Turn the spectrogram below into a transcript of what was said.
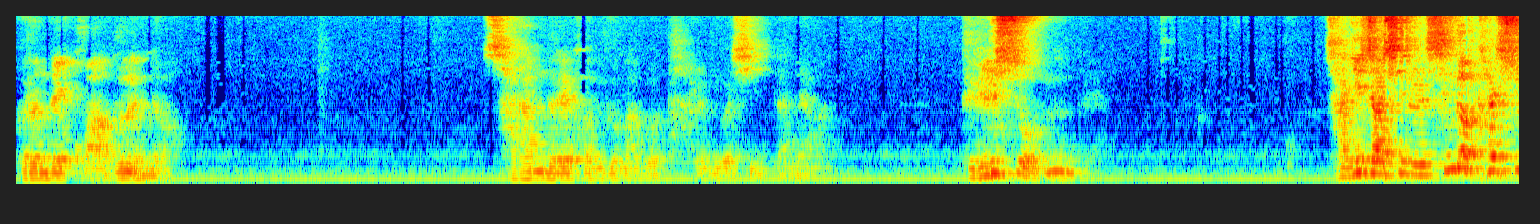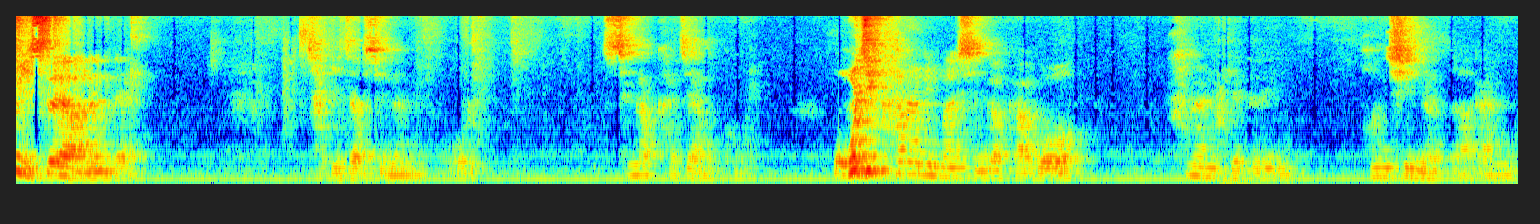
그런데 과부는요 사람들의 헌금하고 다른 것이 있다면 드릴 수 없는데 자기 자신을 생각할 수 있어야 하는데 자기 자신은 생각하지 않고 오직 하나님만 생각하고 하나님께 드린 헌신이었다라는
